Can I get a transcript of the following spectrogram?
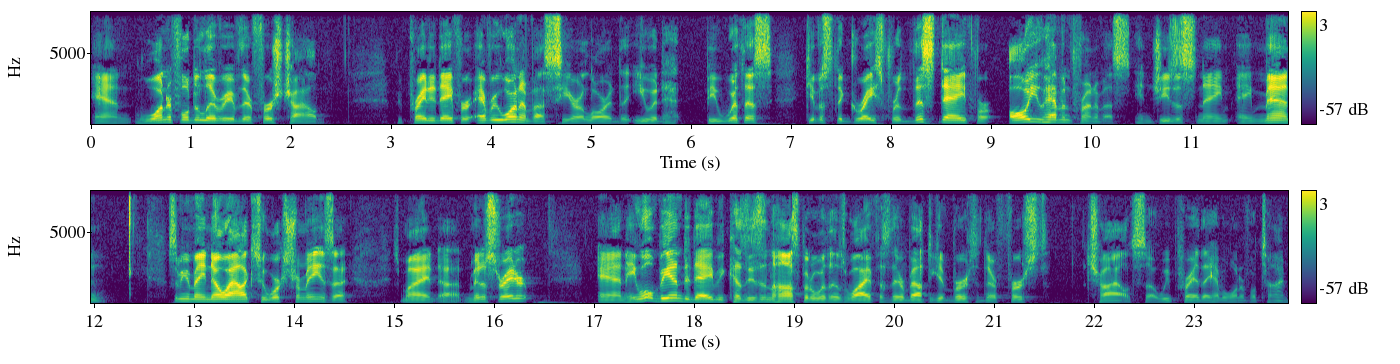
and wonderful delivery of their first child. We pray today for every one of us here, Lord, that you would be with us. Give us the grace for this day, for all you have in front of us. In Jesus' name, amen. Some of you may know Alex, who works for me, is, a, is my uh, administrator. And he won't be in today because he's in the hospital with his wife as they're about to give birth to their first child. So we pray they have a wonderful time.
